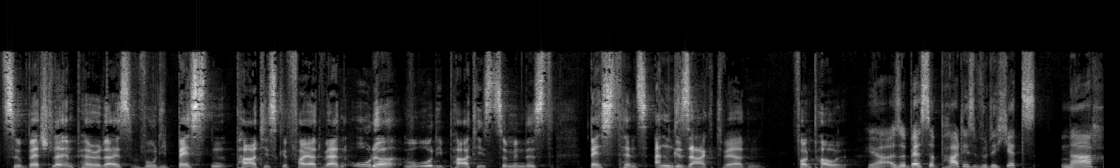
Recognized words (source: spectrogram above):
zu Bachelor in Paradise, wo die besten Partys gefeiert werden oder wo die Partys zumindest bestens angesagt werden. Von Paul. Ja, also beste Partys würde ich jetzt nach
